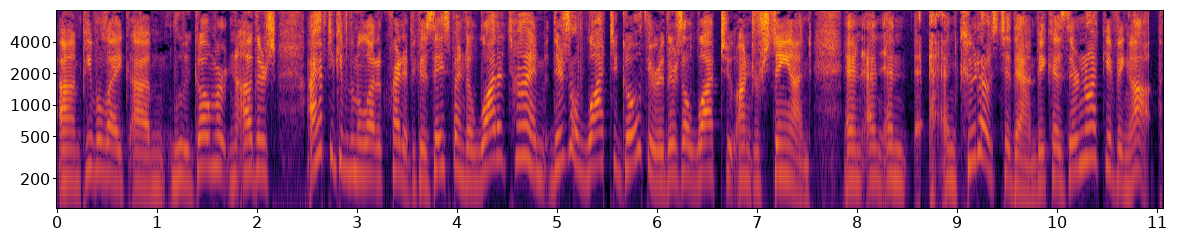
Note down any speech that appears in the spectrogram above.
um, people like um, Louie Gohmert and others, I have to give them a lot of credit because they spend a lot of time. There's a lot to go through. There's a lot to understand. And, and, and, and kudos to them because they're not giving up.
